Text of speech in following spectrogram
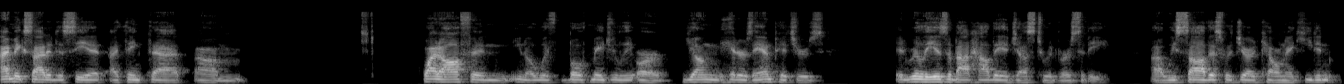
I'm excited to see it. I think that um, quite often, you know, with both major league or young hitters and pitchers, it really is about how they adjust to adversity. Uh, we saw this with Jarred Kelenic. He didn't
